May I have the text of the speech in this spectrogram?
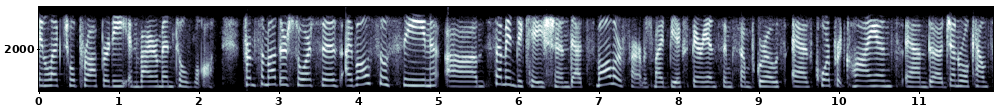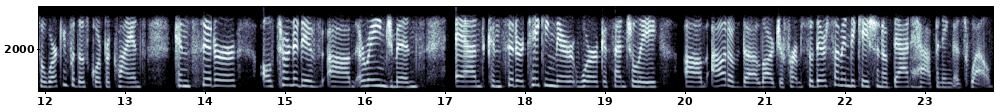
intellectual property, environmental law. From some other sources, I've also seen um, some indication that smaller firms might be experiencing some growth as corporate clients and uh, general counsel working for those corporate clients consider alternative um, arrangements and consider taking their work essentially um, out of the larger firms. So there's some indication of that happening as well.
